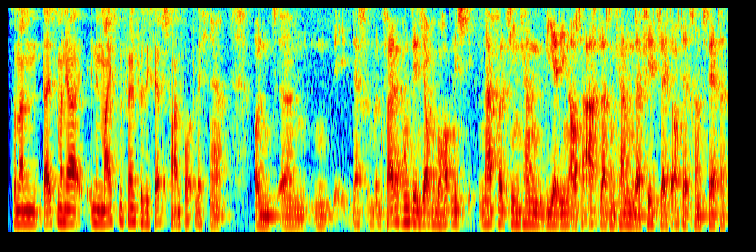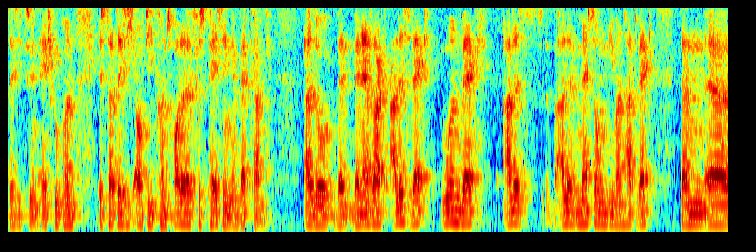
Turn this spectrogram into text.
sondern da ist man ja in den meisten Fällen für sich selbst verantwortlich. Ja. Und ähm, das, ein zweiter Punkt, den ich auch überhaupt nicht nachvollziehen kann, wie er den außer Acht lassen kann, und da fehlt vielleicht auch der Transfer tatsächlich zu den Age-Groupern, ist tatsächlich auch die Kontrolle fürs Pacing im Wettkampf. Also wenn, wenn er sagt, alles weg, Uhren weg, alles, alle Messungen, die man hat, weg, dann äh,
